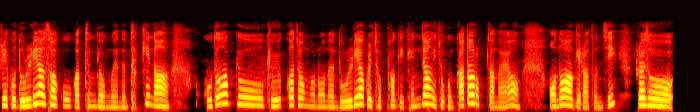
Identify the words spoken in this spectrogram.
그리고 논리화 사고 같은 경우에는 특히나 고등학교 교육 과정으로는 논리학을 접하기 굉장히 조금 까다롭잖아요. 언어학이라든지. 그래서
